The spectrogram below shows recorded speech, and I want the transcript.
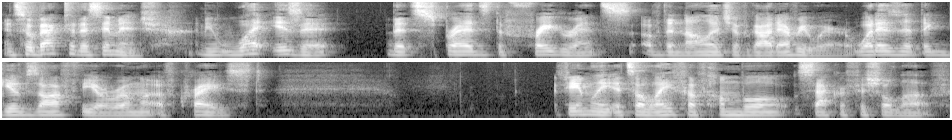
And so, back to this image. I mean, what is it that spreads the fragrance of the knowledge of God everywhere? What is it that gives off the aroma of Christ? Family, it's a life of humble, sacrificial love.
